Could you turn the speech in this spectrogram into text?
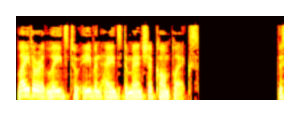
Later it leads to even AIDS dementia complex. The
